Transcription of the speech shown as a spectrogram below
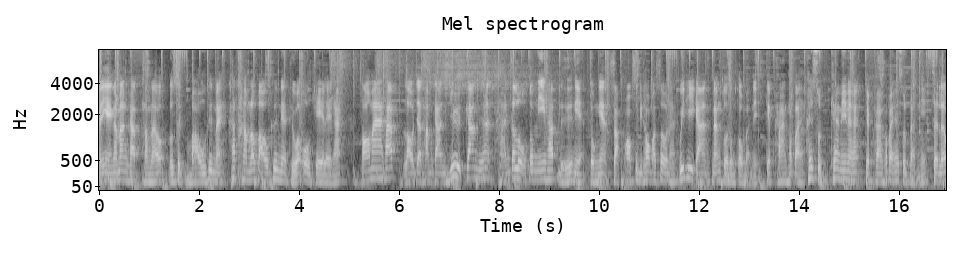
เป็นยังไงกันบ้างครับทำแล้วรู้สึกเบาขึ้นไหม ถ้าทำแล้วเบาขึ้นเนี่ยถือว่าโอเคเลยนะ ต่อมาครับเราจะทำการยืดกล้ามเนื้อฐานกระโหลกตรงนี้ครับ หรือเนี่ยตรงเนี้ยสับ occipital muscle นะ วิธีการนั่งตัวตรงๆแบบนี้ เก็บค้างเข้าไปให้สุดแค่นี้นะฮะ เก็บค้างเข้าไปให้สุดแบบนี้ เสร็จแล้ว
